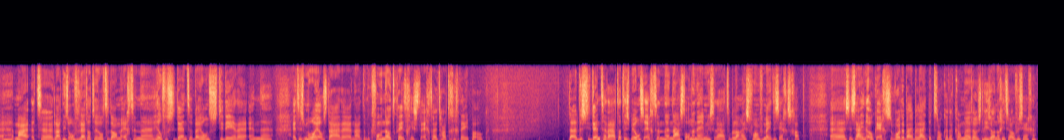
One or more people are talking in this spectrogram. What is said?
Uh, maar het uh, laat niet onverlet dat in Rotterdam echt een, uh, heel veel studenten bij ons studeren. En het is mooi als daar, nou, ik vond de noodkreet gisteren echt uit hart gegrepen ook. De, de, studentenraad, dat is bij ons echt een, eh, naast de ondernemingsraad de belangrijkste vorm van medezeggenschap. Uh, ze zijn ook echt, ze worden bij beleid betrokken. Daar kan uh, Roos Lizo nog iets over zeggen.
